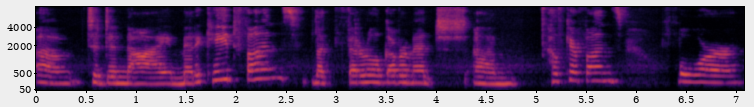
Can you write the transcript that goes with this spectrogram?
um, to deny Medicaid funds, like federal government um, healthcare funds, for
